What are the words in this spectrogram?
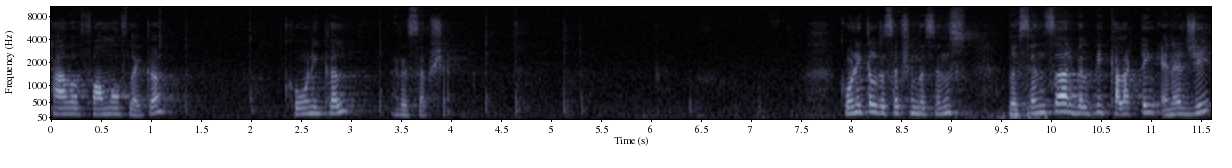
have a form of like a conical reception. Conical reception in the sense the sensor will be collecting energy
